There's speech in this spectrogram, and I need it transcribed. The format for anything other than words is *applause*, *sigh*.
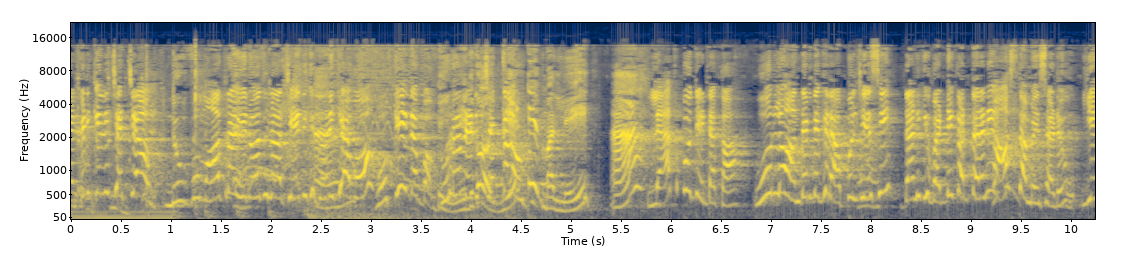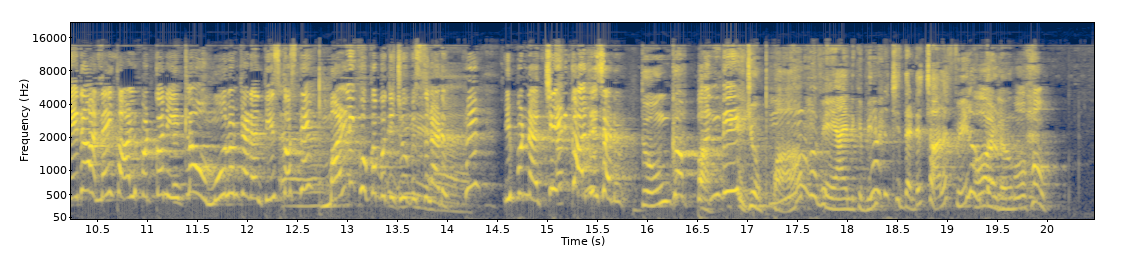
ఎక్కడికి వెళ్ళి చచ్చావు? నువ్వు మాత్రం ఈ రోజు నా చేతికి దొరికావో? ఒకే దెబ్బ గుర్రం రెండు ఇదిగో, చెక్కలు ఏంటి మళ్ళీ? ఆ? లేకపోతే ఏంటక్క? ఊర్లో అందరి దగ్గర అప్పులు చేసి దానికి వడ్డీ కట్టాలని ఆస్తి అమ్మేశాడు. ఏదో అన్నయ్య కాళ్ళు పట్టుకొని ఇంట్లో ఓ మూలుంటాడని తీసుకొస్తే మళ్ళీ కుక్క బుద్ధి చూపిస్తున్నాడు. హ్మ్, ఇప్పుడు నా చేతి కాజేశాడు. దొంగ పంది. అయ్యో పాపమే ఆయనకి వినిపించిందంటే చాలా ఫీల్ వాడి అవుతాడు. మొహం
